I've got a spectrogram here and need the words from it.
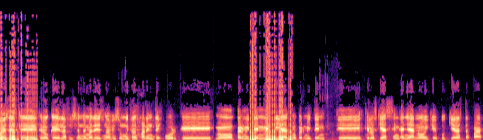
Pues es que creo que la afición de Madrid es una afición muy transparente porque no permiten mentiras, no permiten que, los quieras engañar, ¿no? Y que quieras tapar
